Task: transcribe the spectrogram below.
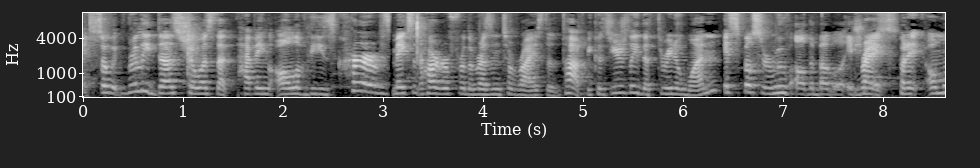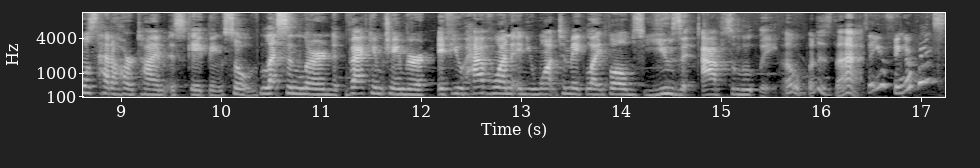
outside. So it really does show us that having all of these curves makes it harder for the resin to rise to the top because usually the three to one is supposed to remove all the bubble issues. Right, but it almost had a hard time escaping. So, lesson learned vacuum vacuum chamber. If you have one and you want to make light bulbs, use it. Absolutely. Oh, what is that? Is that your fingerprints?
